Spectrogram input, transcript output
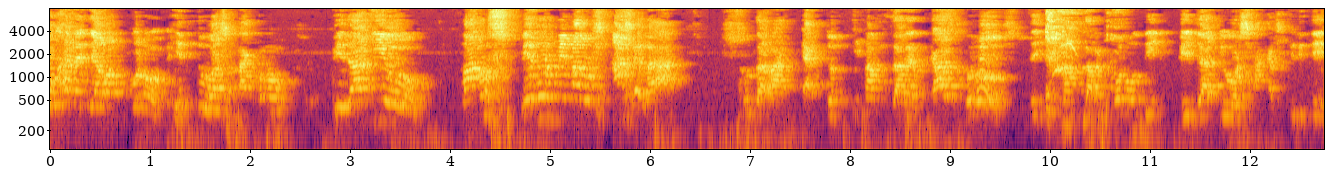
ওখানে যেমন কোন হিন্দু আসে না, কোন বেদাতীয় মানুষ, বেধর্মী মানুষ আসে না। সুতরাং একজন ইমামদারের কাজ হলো যে ইমামদার কোনদিন বেজাতীয় সাংস্কৃতিতে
